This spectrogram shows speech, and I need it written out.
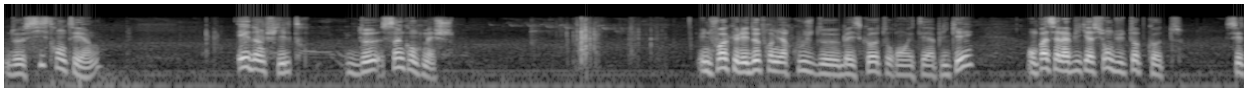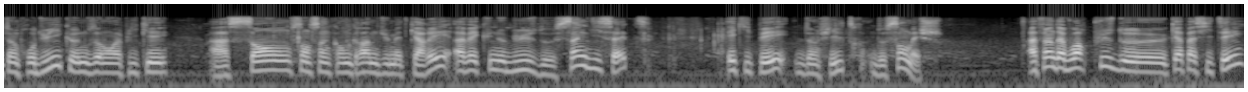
de 631 et d'un filtre de 50 mèches. Une fois que les deux premières couches de base coat auront été appliquées, on passe à l'application du top coat. C'est un produit que nous allons appliquer à 100-150 grammes du mètre carré avec une buse de 5,17 équipée d'un filtre de 100 mèches. Afin d'avoir plus de capacité,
